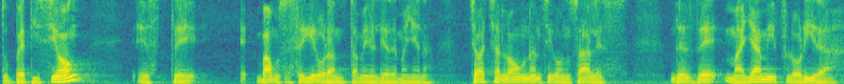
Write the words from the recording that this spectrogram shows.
tu petición, este, vamos a seguir orando también el día de mañana. Shabbat Shalom, Nancy González, desde Miami, Florida.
